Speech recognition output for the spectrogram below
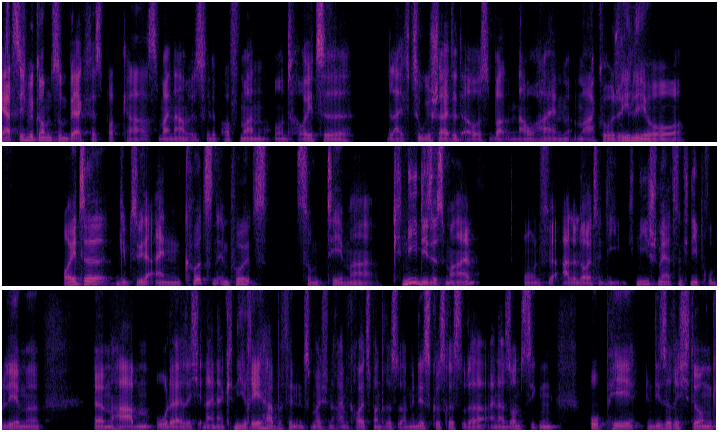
Herzlich willkommen zum Bergfest Podcast. Mein Name ist Philipp Hoffmann und heute live zugeschaltet aus Bad Nauheim Marco Giglio. Heute gibt es wieder einen kurzen Impuls zum Thema Knie dieses Mal. Und für alle Leute, die Knieschmerzen, Knieprobleme ähm, haben oder sich in einer Kniereha befinden, zum Beispiel nach einem Kreuzbandriss oder Meniskusriss oder einer sonstigen OP in diese Richtung,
